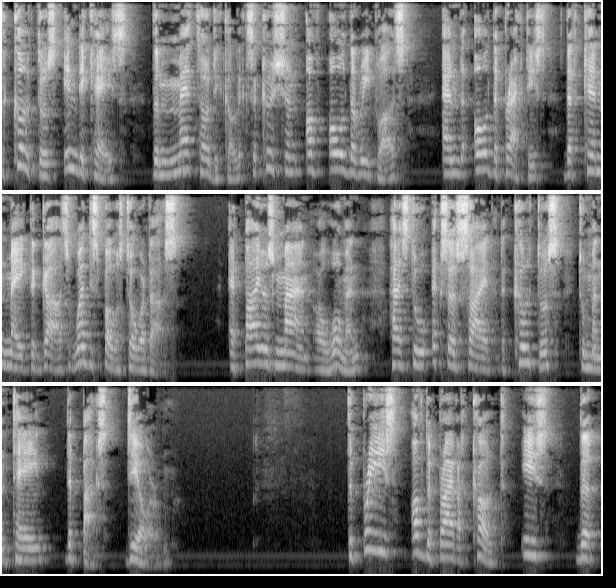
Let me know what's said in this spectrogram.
The cultus indicates the methodical execution of all the rituals and all the practice that can make the gods well disposed toward us. A pious man or woman has to exercise the cultus to maintain the pax deorum. The priest of the private cult is the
